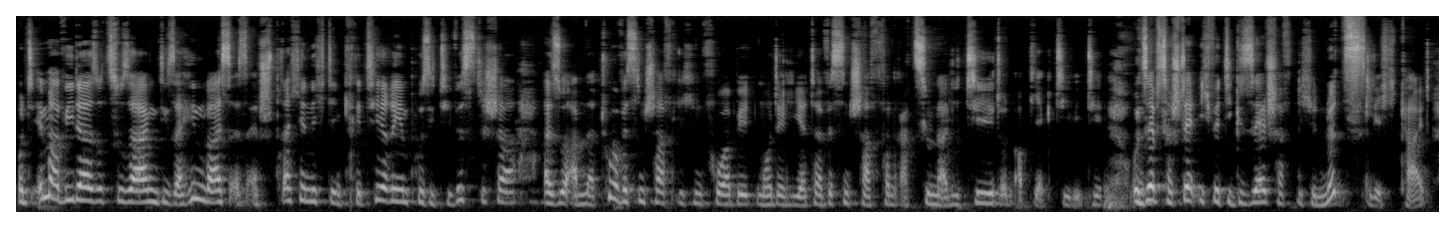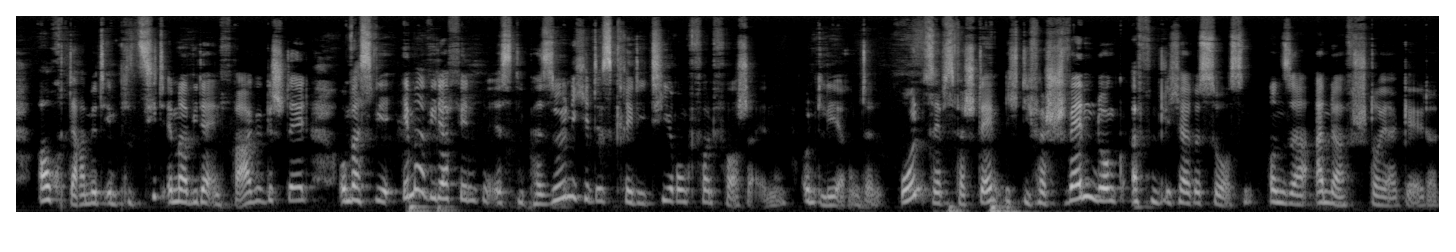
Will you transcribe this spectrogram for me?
und immer wieder sozusagen dieser Hinweis, es entspreche nicht den Kriterien positivistischer, also am naturwissenschaftlichen Vorbild modellierter Wissenschaft von Rationalität und Objektivität. Und selbstverständlich wird die gesellschaftliche Nützlichkeit auch damit implizit immer wieder in Frage gestellt. Und was wir immer wieder finden, ist die persönliche Diskreditierung von ForscherInnen und Lehrenden. Und selbstverständlich die Verschwendung öffentlicher Ressourcen, unser ANDAF-Steuergelder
